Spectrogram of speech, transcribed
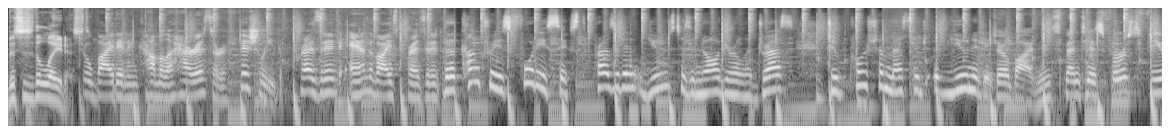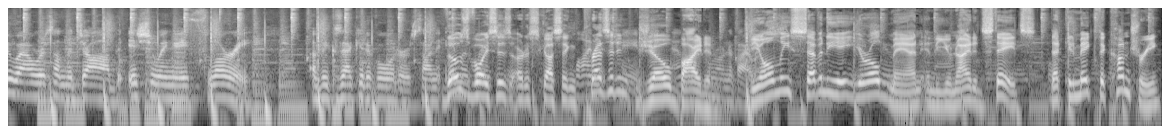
This is the latest. Joe Biden and Kamala Harris are officially the president and the vice president. The country's 46th president used his inaugural address to push a message of unity. Joe Biden spent his first few hours on the job issuing a flurry of executive orders on Those voices are discussing President Joe Biden, the only 78 year old man in the United States that can make the country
